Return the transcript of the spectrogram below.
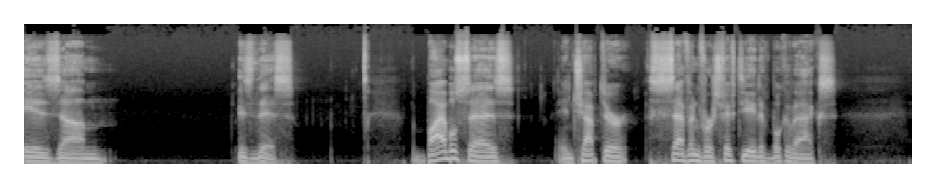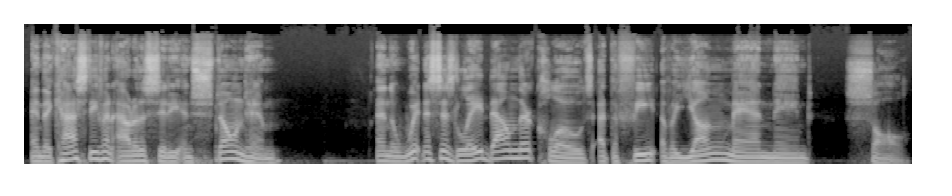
is um, is this. The Bible says in chapter 7, verse 58 of book of Acts, and they cast Stephen out of the city and stoned him. And the witnesses laid down their clothes at the feet of a young man named Saul.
